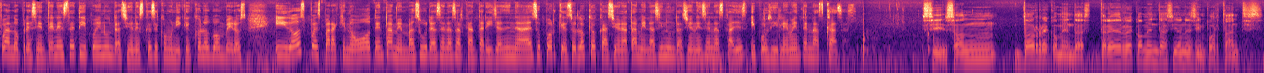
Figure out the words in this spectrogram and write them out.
cuando presenten este tipo de inundaciones que se comuniquen con los bomberos y dos, pues para que no boten también basuras en las alcantarillas ni nada de eso porque eso es lo que ocasiona también las inundaciones en las calles y posiblemente en las casas. Sí, son dos recomendaciones, tres recomendaciones importantes.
